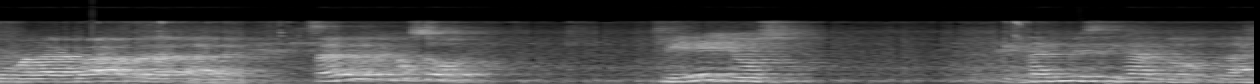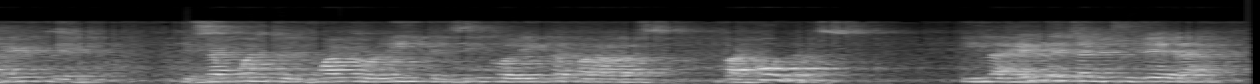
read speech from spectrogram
como a las 4 de la tarde. ¿Saben lo que pasó? Que ellos están investigando la gente que se ha puesto en 4 listas, en 5 listas para las vacunas. Y la gente chanchullera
